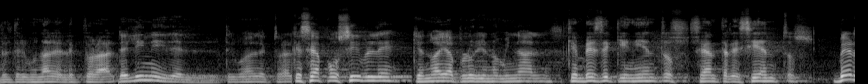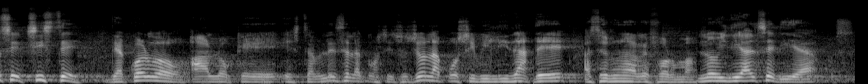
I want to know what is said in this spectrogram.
del Tribunal Electoral, del INE y del Tribunal Electoral, que sea posible que no haya plurinominales, que en vez de 500 sean 300, ver si existe de acuerdo a lo que establece la Constitución, la posibilidad de hacer una reforma. Lo ideal sería pues,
